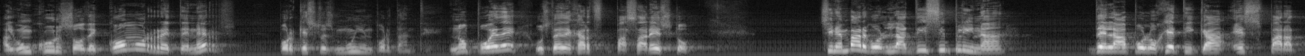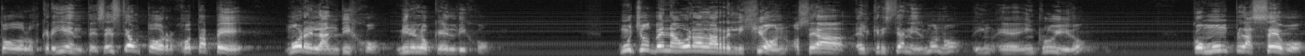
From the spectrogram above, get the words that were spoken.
algún curso de cómo retener, porque esto es muy importante. No puede usted dejar pasar esto. Sin embargo, la disciplina de la apologética es para todos los creyentes. Este autor, JP Moreland, dijo, mire lo que él dijo. Muchos ven ahora la religión, o sea, el cristianismo, ¿no? Eh, incluido, como un placebo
